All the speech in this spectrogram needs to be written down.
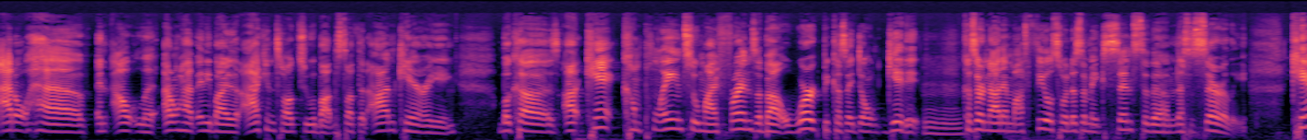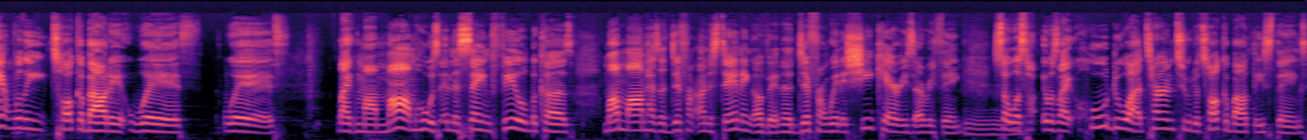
I don't have an outlet. I don't have anybody that I can talk to about the stuff that I'm carrying because I can't complain to my friends about work because they don't get it Mhm. because they're not in my field so it doesn't make sense to them necessarily. Can't really talk about it with with like my mom who was in the same field because my mom has a different understanding of it and a different way that she carries everything. So Mhm. it's it was like who do I turn to to talk about these things?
